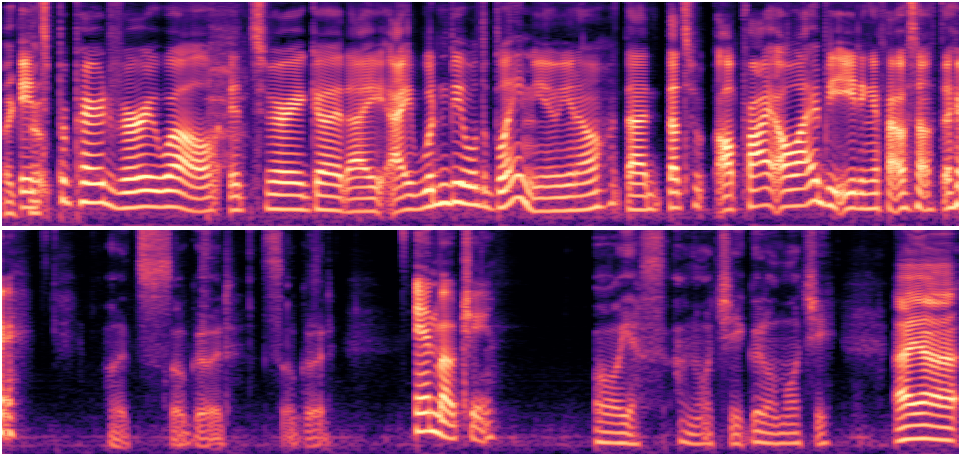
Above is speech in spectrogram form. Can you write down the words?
like It's the, prepared very well. It's very good. I, I wouldn't be able to blame you. You know that that's I'll probably all I'd be eating if I was out there. oh, it's so good, so good. And mochi. Oh yes, and mochi, good old mochi. I uh,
